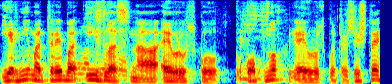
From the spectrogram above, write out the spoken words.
jer njima treba izlaz na europsko kopno, europsko tržište.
